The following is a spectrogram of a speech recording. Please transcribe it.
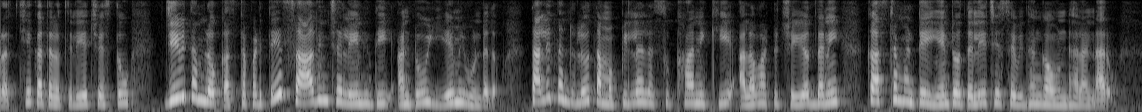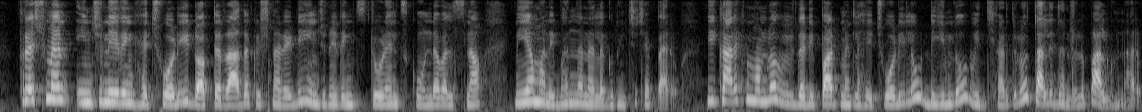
ప్రత్యేకతలు తెలియజేస్తూ జీవితంలో కష్టపడితే సాధించలేనిది అంటూ ఏమీ ఉండదు. తల్లిదండ్రులు తమ పిల్లల సుఖానికి అలవాటు చేయొద్దని కష్టం అంటే ఏంటో తెలియచేసే విధంగా ఉండాలన్నారు. Freshmen engineering H O D doctor Radhakrishna Reddy engineering స్టూడెంట్స్కు ఉండవలసిన నియమ నిబంధనల గురించి చెప్పారు. ఈ కార్యక్రమంలో వివిధ డిపార్ట్మెంట్ల హెచ్ఓడీలు డీన్లు విద్యార్థులు తల్లిదండ్రులు పాల్గొన్నారు.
